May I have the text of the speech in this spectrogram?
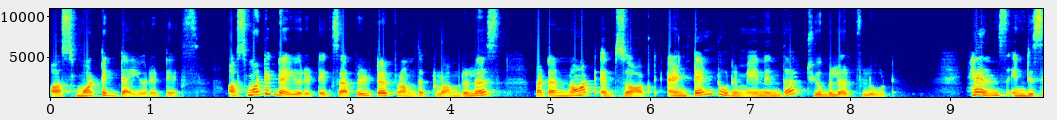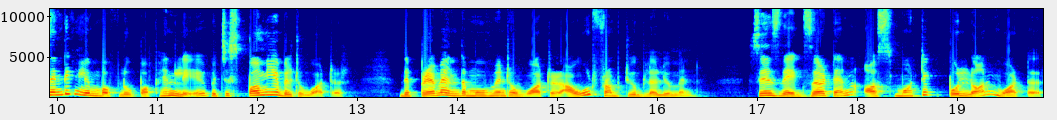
osmotic diuretics. Osmotic diuretics are filtered from the glomerulus but are not absorbed and tend to remain in the tubular fluid. Hence, in descending limb of loop of Henle, which is permeable to water, they prevent the movement of water out from tubular lumen since they exert an osmotic pull on water.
